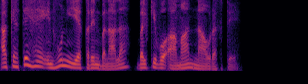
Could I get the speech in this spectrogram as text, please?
آ کہتے ہیں انہوں نے یہ قرن بنالا بلکہ وہ آمان ناؤ رکھتے۔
